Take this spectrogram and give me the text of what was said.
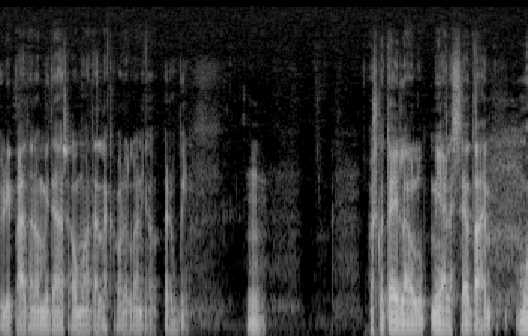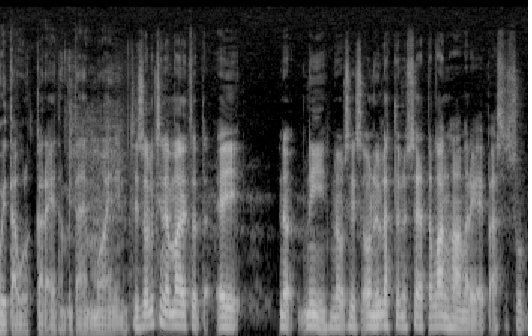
ylipäätään on mitään saumaa tällä kaudella, niin on Rubin. Hmm. Olisiko teillä ollut mielessä jotain muita ulkkareita, mitä en maininnut? Siis oliko sinne mainittu, että ei, no niin, no siis on yllättynyt se, että Langhammeri ei päässyt sun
